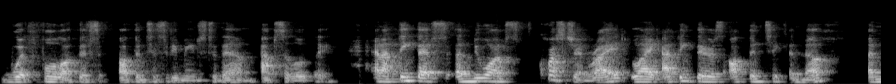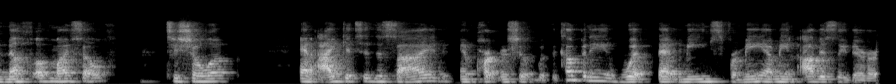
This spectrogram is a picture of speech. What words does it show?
what full authenticity means to them absolutely and I think that's a nuanced question, right? Like, I think there's authentic enough, enough of myself to show up. And I get to decide in partnership with the company what that means for me. I mean, obviously there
